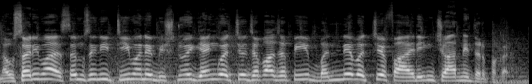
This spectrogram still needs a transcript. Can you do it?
નવસારીમાં એસએમસીની ટીમ અને બિશ્નોઈ ગેંગ વચ્ચે ઝપાઝપી બંને વચ્ચે ફાયરિંગ ચારની ધરપકડ.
